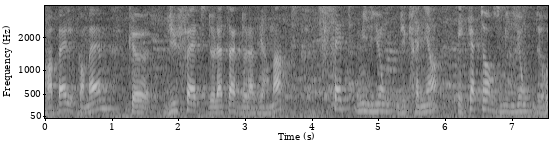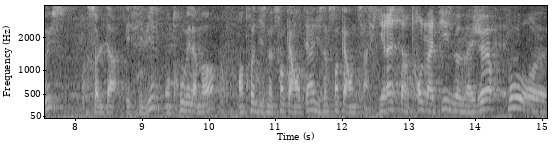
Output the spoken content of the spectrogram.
rappelle quand même que du fait de l'attaque de la Wehrmacht, 7 millions d'Ukrainiens et 14 millions de Russes, soldats et civils, ont trouvé la mort entre 1941 et 1945. Ce qui reste un traumatisme majeur pour, euh,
